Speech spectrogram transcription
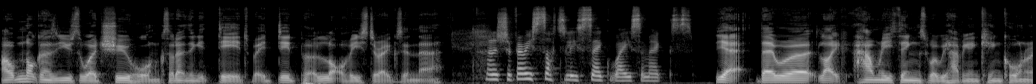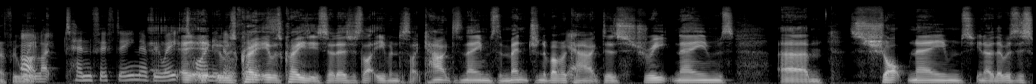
I'm not going to use the word shoehorn because I don't think it did, but it did put a lot of Easter eggs in there. Managed to very subtly segue some eggs. Yeah, there were like how many things were we having in King Corner every week? Oh, like 10, 15 every week. it, it, it was crazy. It was crazy. So there's just like even just like characters' names, the mention of other Yeah. characters, street names, um, shop names. You know, there was this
